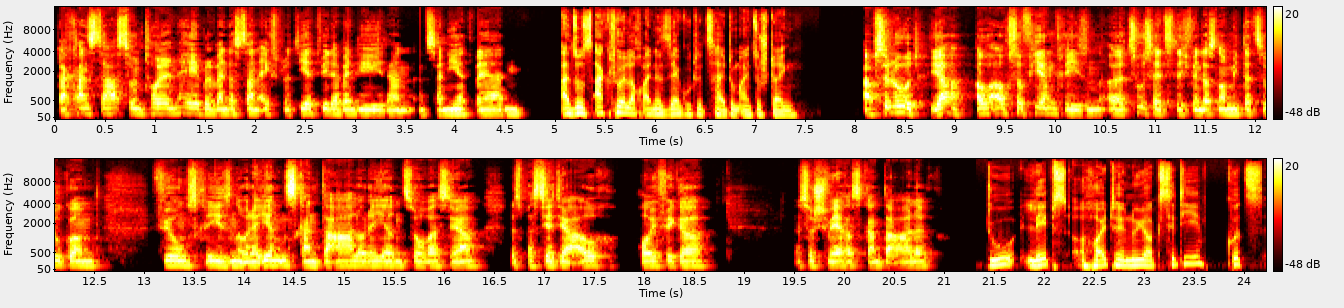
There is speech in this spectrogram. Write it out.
da kannst du, hast du einen tollen Hebel, wenn das dann explodiert wieder, wenn die dann saniert werden. Also ist aktuell auch eine sehr gute Zeit, um einzusteigen. Absolut, ja. Auch, auch so Firmenkrisen äh, zusätzlich, wenn das noch mit dazukommt, Führungskrisen oder irgendein Skandal oder irgend sowas, ja. Das passiert ja auch häufiger. So schwere Skandale. Du lebst heute in New York City. Kurz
